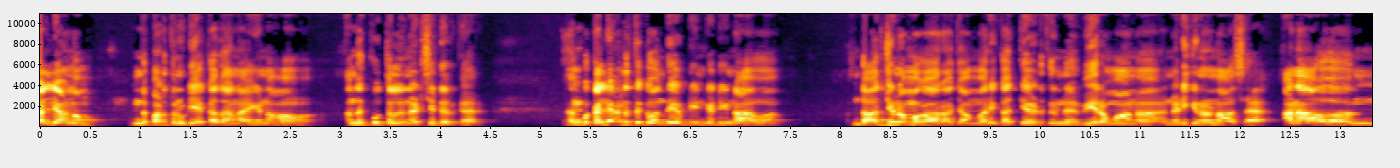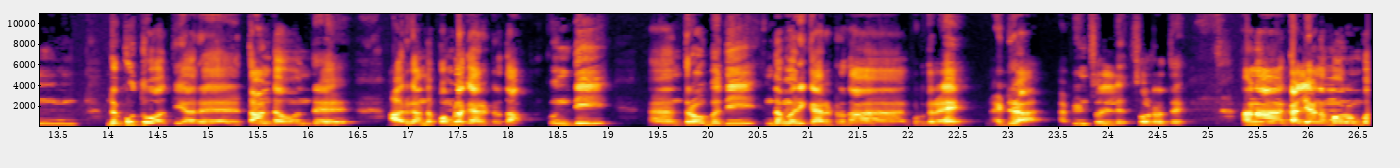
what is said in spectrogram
கல்யாணம் இந்த படத்தினுடைய கதாநாயகனும் அந்த கூத்தில் நடிச்சிட்டு இருக்கார். நம்ம கல்யாணத்துக்கு வந்து எப்படின்னு கேட்டிங்கன்னா இந்த அர்ஜுன மகாராஜா மாதிரி கத்தி எடுத்துன்னு வீரமாக நான் நடிக்கணும்னு ஆசை. ஆனால் இந்த கூத்து வாத்தியார் தாண்டவம் வந்து அவருக்கு அந்த பொம்பளை கேரக்டர் தான். குந்தி திரௌபதி இந்த மாதிரி கேரக்டர் தான் கொடுக்குற நட்ரா அப்படின்னு சொல்லி சொல்கிறது ஆனால் கல்யாணமும் ரொம்ப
